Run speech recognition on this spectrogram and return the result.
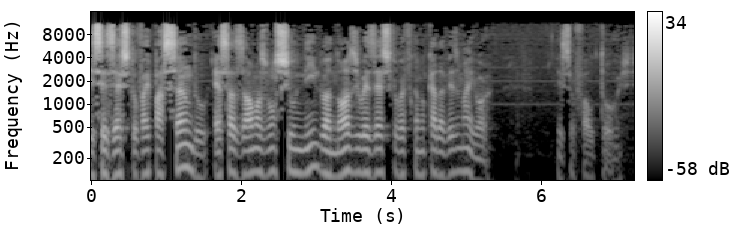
esse exército vai passando, essas almas vão se unindo a nós e o exército vai ficando cada vez maior. Isso faltou hoje.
